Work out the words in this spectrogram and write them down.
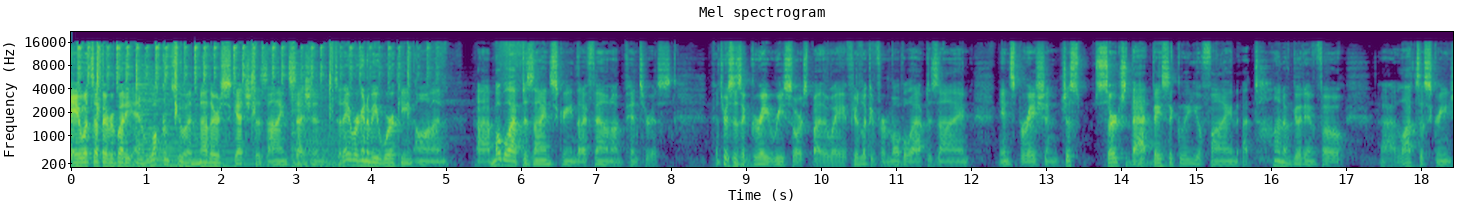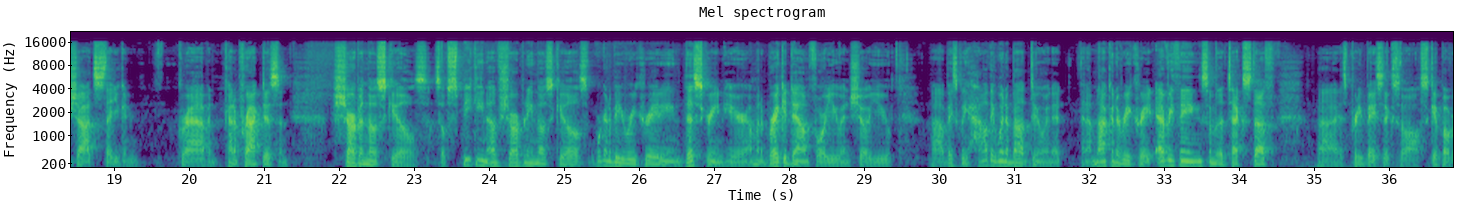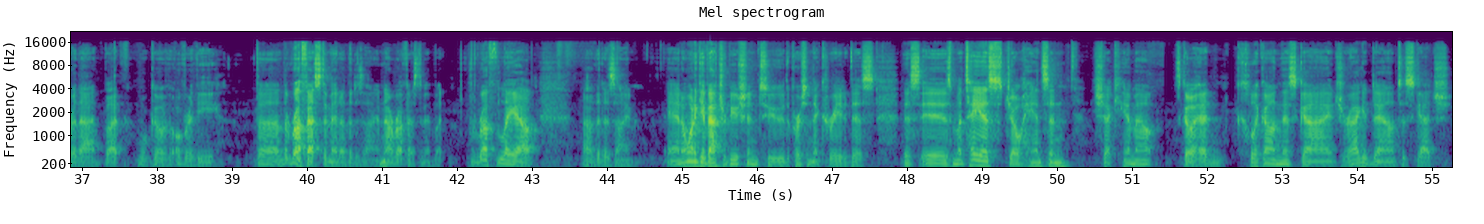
Hey, what's up everybody and welcome to another sketch design session. Today we're going to be working on a mobile app design screen that I found on Pinterest. Pinterest is a great resource by the way if you're looking for mobile app design inspiration. Just search that basically. You'll find a ton of good info, uh, lots of screenshots that you can grab and kind of practice and sharpen those skills. So speaking of sharpening those skills, we're going to be recreating this screen here. I'm going to break it down for you and show you uh, basically how they went about doing it. And I'm not going to recreate everything. Some of the text stuff uh, is pretty basic, so I'll skip over that. But we'll go over the, the, the rough estimate of the design. Not rough estimate, but the rough layout of the design. And I want to give attribution to the person that created this. This is Mateus Johansson. Check him out. Let's go ahead and click on this guy, drag it down to Sketch,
